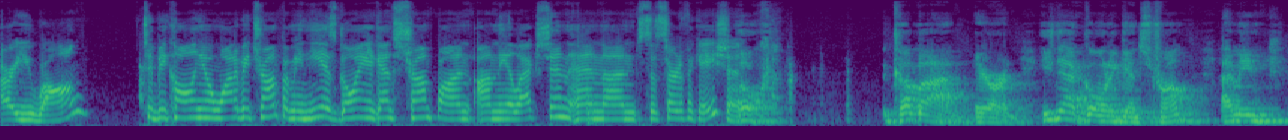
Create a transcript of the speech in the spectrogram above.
are you wrong to be calling him a wannabe Trump? I mean, he is going against Trump on, on the election and on certification. Oh, come on, Erin. He's not going against Trump. I mean,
